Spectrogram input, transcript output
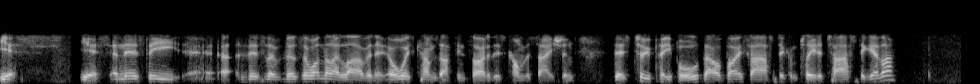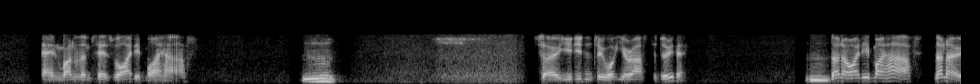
Yes, Yes, and there's the uh, there's the there's the one that I love, and it always comes up inside of this conversation. There's two people; they were both asked to complete a task together, and one of them says, "Well, I did my half." Mm. So you didn't do what you're asked to do then? Mm. No, no, I did my half. No, no,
